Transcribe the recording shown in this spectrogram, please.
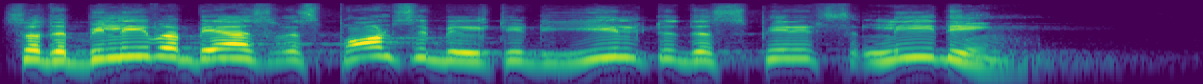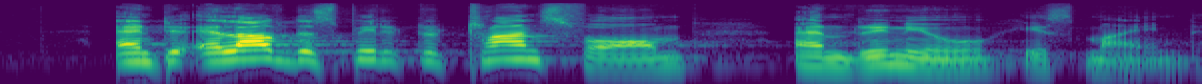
So the believer bears responsibility to yield to the Spirit's leading and to allow the Spirit to transform and renew his mind.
